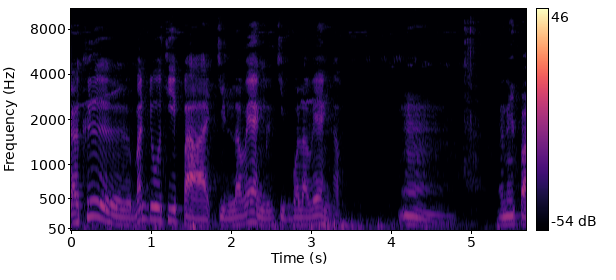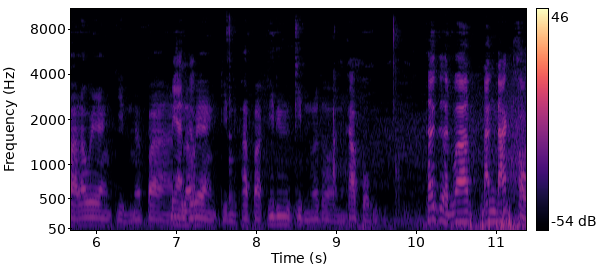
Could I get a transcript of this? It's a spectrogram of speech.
ก็คือมันอยู่ที่ป่ากินละแวงหรือกินบ่ละแวงครับ อืม อันนี้ปลาละแวงกินไหมปลาแม่นครับ ละแวงกินครับปลาขี้ดื้อกินมาตอนครับผม ถ้าเกิดว่านักนักๆเขา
